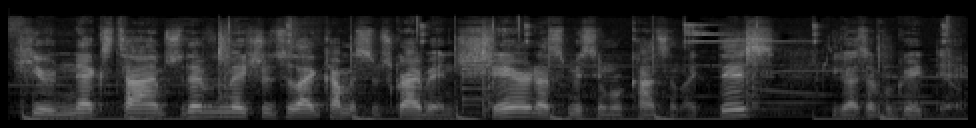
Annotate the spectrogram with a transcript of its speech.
here next time. So definitely make sure to like, comment, subscribe, and share. Not missing more content like this. You guys have a great day.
